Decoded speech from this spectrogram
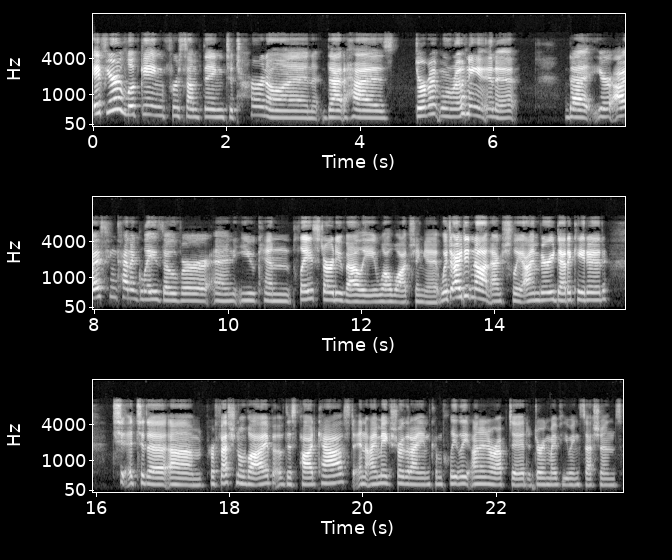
if you're looking for something to turn on that has Dermot Mulroney in it, that your eyes can kind of glaze over and you can play Stardew Valley while watching it, which I did not actually. I'm very dedicated to, to the um, professional vibe of this podcast, and I make sure that I am completely uninterrupted during my viewing sessions.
